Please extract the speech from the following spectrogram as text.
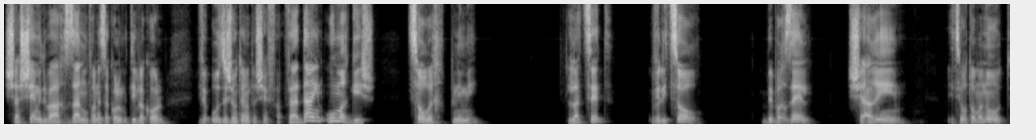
שהשם יתברך זן ומפרנס הכל ומטיב לכל, והוא זה שנותן לו את השפע, ועדיין הוא מרגיש צורך פנימי לצאת וליצור בברזל שערים, יצירות אומנות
